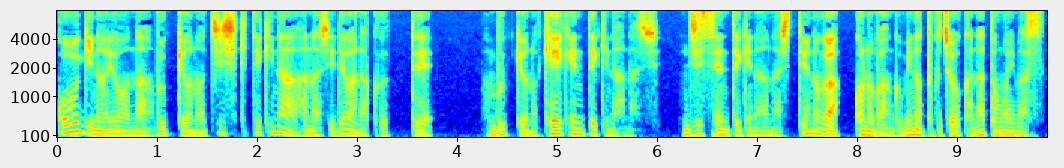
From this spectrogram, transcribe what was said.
講義のような仏教の知識的な話ではなくって、仏教の経験的な話、実践的な話っていうのがこの番組の特徴かなと思います。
